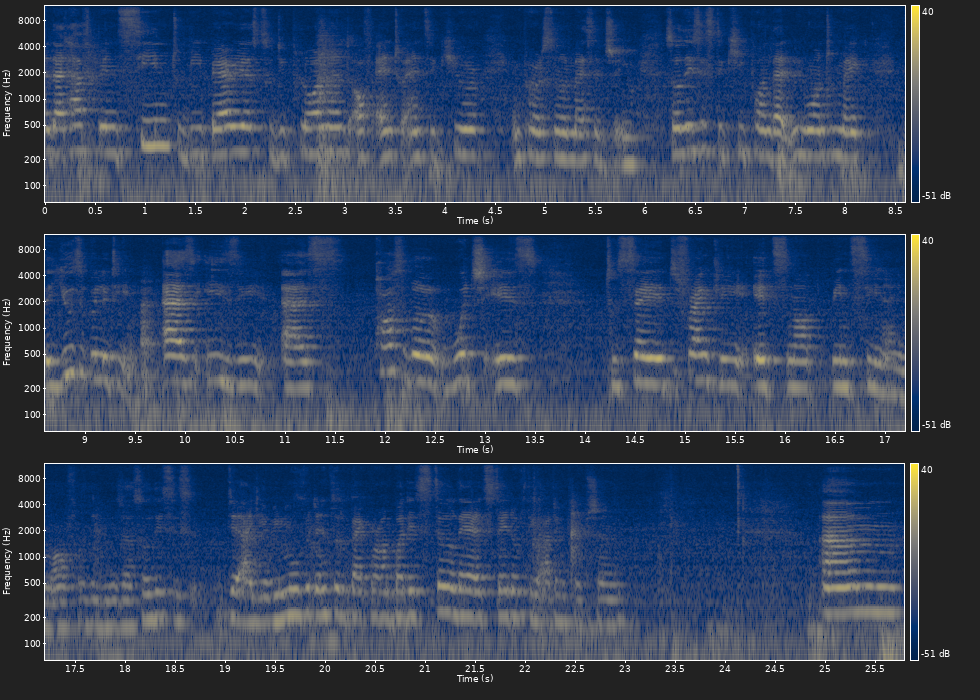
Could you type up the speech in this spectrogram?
that have been seen to be barriers to deployment of end-to-end secure impersonal messaging. So this is the key point that we want to make the usability as easy as possible, which is to say it frankly, it's not been seen anymore for the user. So this is the idea. We move it into the background, but it's still there. It's state-of-the-art encryption. Um,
